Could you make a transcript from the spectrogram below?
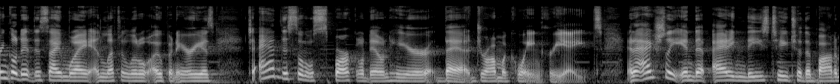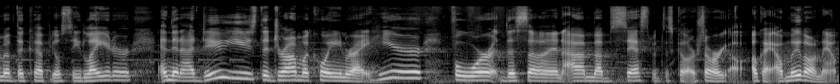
crinkled it the same way and left a little open areas to add this little sparkle down here that Drama Queen creates. And I actually end up adding these two to the bottom of the cup you'll see later. And then I do use the Drama Queen right here for the sun. I'm obsessed with this color. Sorry. Okay, I'll move on now.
